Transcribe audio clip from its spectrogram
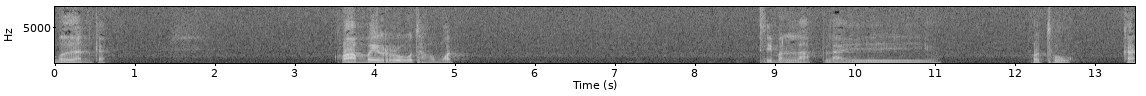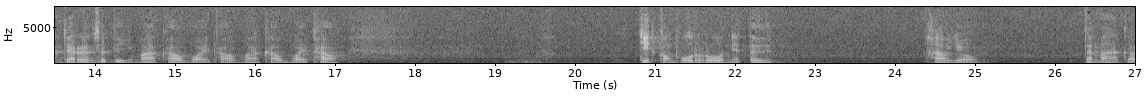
เหมือนกัน ความไม่รู้ทั้งหมด ที่มันหลับไหลเพราะถูกการเจริญสติมากเข้าบ่อยเข้ามากเข้าบ่อยเข้า จิตของผู้รู้เนี่ยตื่นห้าวโยมแต่มาก็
